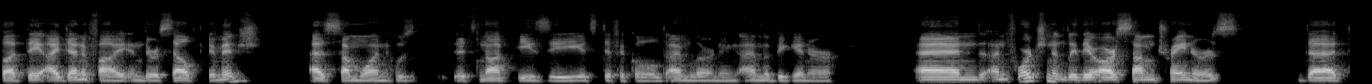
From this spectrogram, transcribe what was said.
But they identify in their self image as someone who's it's not easy it's difficult i'm learning i'm a beginner and unfortunately there are some trainers that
